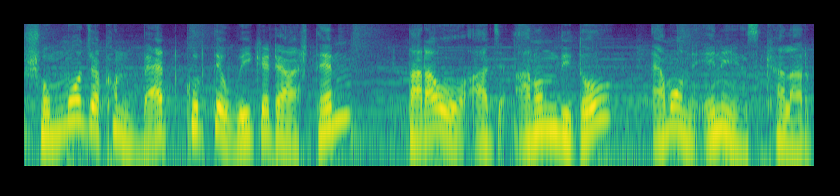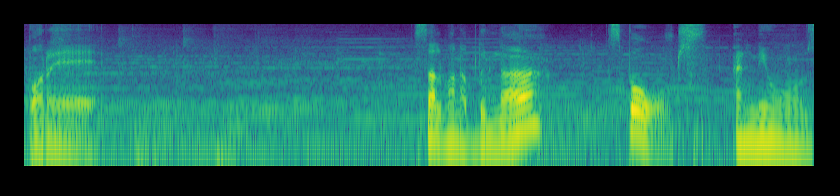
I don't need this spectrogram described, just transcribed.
সৌম্য যখন ব্যাট করতে উইকেটে আসতেন, তারাও আজ আনন্দিত এমন ইনিংস খেলার পরে। Salman Abdullah sports and news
